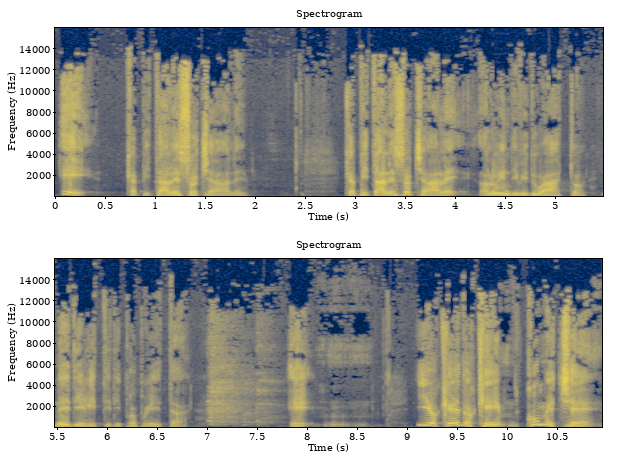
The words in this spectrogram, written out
e capitale sociale. Capitale sociale da lui individuato nei diritti di proprietà. E mm, io credo che come c'è,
